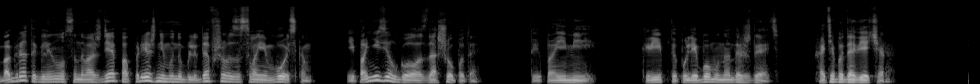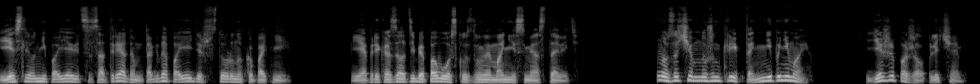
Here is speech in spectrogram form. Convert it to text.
Баграт оглянулся на вождя, по-прежнему наблюдавшего за своим войском, и понизил голос до шепота. «Ты пойми, Крипта по-любому надо ждать, хотя бы до вечера. Если он не появится с отрядом, тогда поедешь в сторону Копотни. Я приказал тебе повозку с двумя манисами оставить». «Но зачем нужен Крипта? Не понимаю». Я же пожал плечами.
